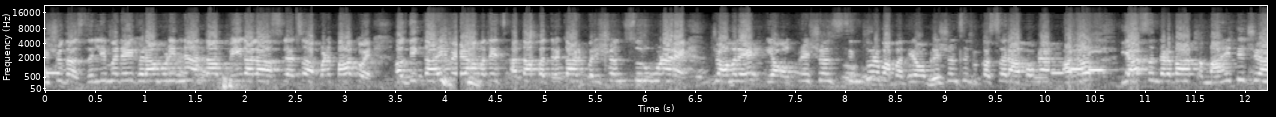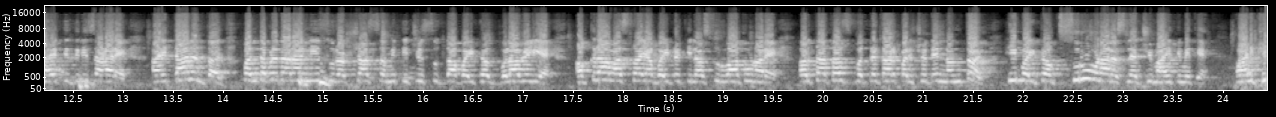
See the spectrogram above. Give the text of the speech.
यशोदास दिल्लीमध्ये घडामोडींना आता वेग आला असल्याचं आपण पाहतोय. अगदी काही वेळामध्येच आता पत्रकार परिषद सुरू होणार आहे ज्यामध्ये या ऑपरेशन सिंधूर बाबत हे ऑपरेशन सिंधू कसं राबवण्यात आलं या संदर्भात माहिती जी आहे ती दिली जाणार आहे. आणि त्यानंतर पंतप्रधानांनी सुरक्षा समितीची सुद्धा बैठक बोलावलेली आहे. अकरा वाजता या बैठकीला सुरुवात होणार आहे. अर्थातच पत्रकार परिषदेनंतर ही बैठक सुरू होणार असल्याची माहिती मिळते. आणखी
